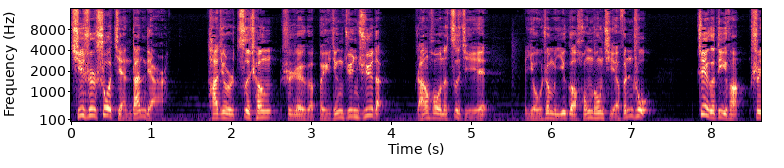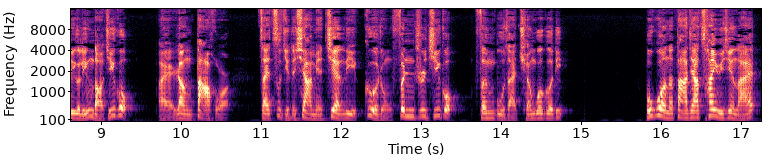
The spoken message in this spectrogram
其实说简单点儿，他就是自称是这个北京军区的，然后呢自己有这么一个红铜企业分处，这个地方是一个领导机构，哎，让大伙儿在自己的下面建立各种分支机构，分布在全国各地。不过呢，大家参与进来。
